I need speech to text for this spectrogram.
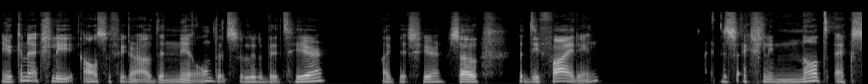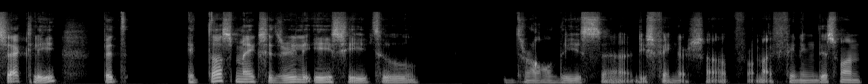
You can actually also figure out the nail that's a little bit here, like this here. So the dividing is actually not exactly, but it does makes it really easy to draw these uh, these fingers. So from my feeling, this one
